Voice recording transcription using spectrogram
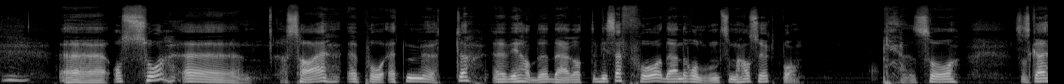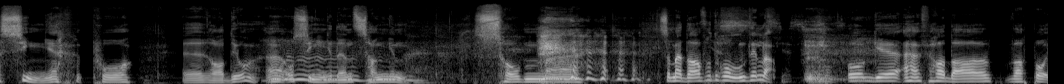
Eh, og så eh, sa jeg på et møte eh, vi hadde der at hvis jeg får den rollen som jeg har søkt på, så, så skal jeg synge på eh, radio, eh, og synge den sangen som, eh, som jeg da har fått rollen til, da. Og eh, jeg har da vært på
